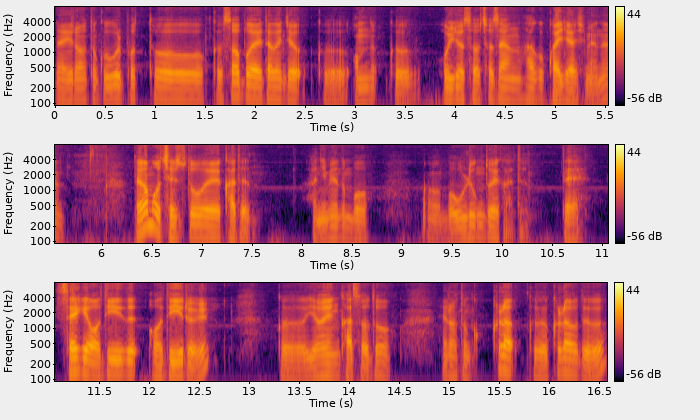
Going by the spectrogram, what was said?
네, 이런 어떤 구글 포토 그 서버에다가 이제 그 없는 그 올려서 저장하고 관리하시면은 내가 뭐 제주도에 가든 아니면은 뭐, 어, 뭐 울릉도에 가든 네 세계 어디 어디를 그 여행 가서도 이런 어떤 클라, 그 클라우드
